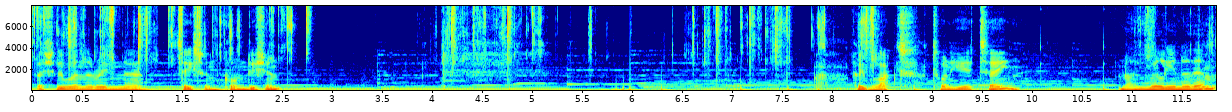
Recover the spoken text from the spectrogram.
especially when they're in uh, decent condition. People Act 2018, 9 million of them.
